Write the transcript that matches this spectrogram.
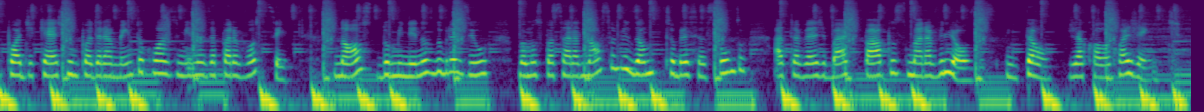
o podcast Empoderamento com as Minas é para você. Nós, do Meninas do Brasil, vamos passar a nossa visão sobre esse assunto através de bate-papos maravilhosos. Então, já cola com a gente.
